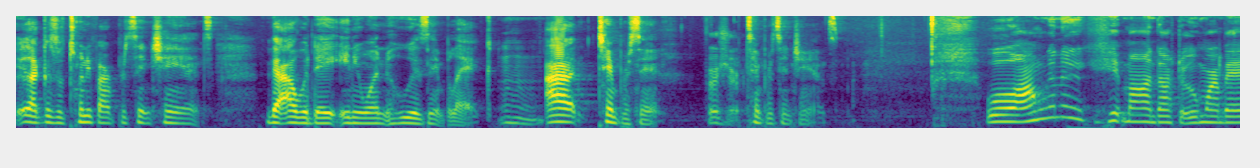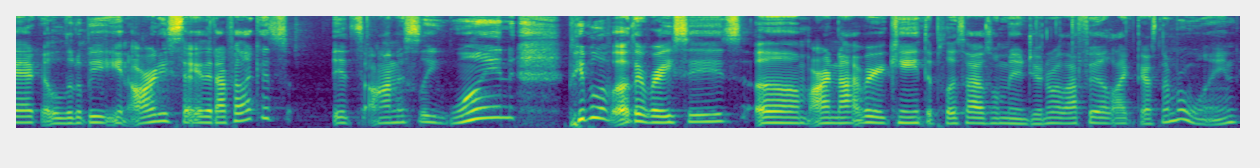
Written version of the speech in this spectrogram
like it's a 25 percent chance that I would date anyone who isn't black. Mm-hmm. I 10 percent, For sure. 10 percent chance. Well, I'm gonna hit my Dr. Umar bag a little bit and already say that I feel like it's it's honestly one people of other races um are not very keen to plus size women in general. I feel like that's number one.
